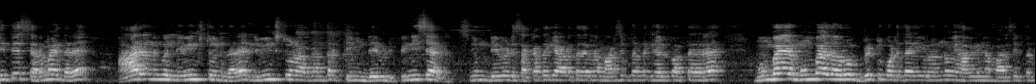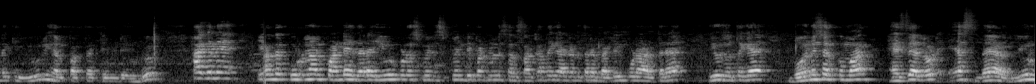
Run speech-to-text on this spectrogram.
ಜಿತೇಶ್ ಶರ್ಮಾ ಇದ್ದಾರೆ. ಆರನೇ ಲಿವಿಂಗ್ ಸ್ಟೋನ್ ಇದ್ದಾರೆ ಲಿವಿಂಗ್ ಸ್ಟೋನ್ ಆದ ನಂತರ Tim David finisher Tim David ಸಖತ್ತಾಗಿ ಆಡ್ತಾ ಇದ್ದಾರೆ ಆರ್ ತಂಡಕ್ಕೆ ಹೆಲ್ಪ್ ಆಗ್ತಾ ಇದ್ದಾರೆ ಮುಂಬೈ, ಮುಂಬೈದವರು ಬಿಟ್ಟು ಕೊಟ್ಟಿದ್ದಾರೆ ಇವರನ್ನು. ಹಾಗೆ ನಮ್ಮ ಮಾರ್ಸಿಪ್ ತಂಡಕ್ಕೆ ಇವರು ಹೆಲ್ಪ್ ಆಗ್ತಾರೆ ಟಿಮ್ ಡೇವಿಡ್ ಹಾಗೇನೆ ಅಂದ್ರೆ ಕುರ್ನಾಲ್ ಪಾಂಡೆ ಇದ್ದಾರೆ ಇವರು ಕೂಡ ಸ್ಪಿನ್ ಸ್ಪಿನ್ ಡಿಪಾರ್ಟ್ಮೆಂಟ್ ಸಖತ್ತಾಗಿ ಆಟಾಡ್ತಾರೆ ಬ್ಯಾಟಿಂಗ್ ಕೂಡ ಆಡ್ತಾರೆ. ಇವ್ರ ಜೊತೆಗೆ ಭುವನೇಶ್ವರ್ ಕುಮಾರ್ ಹೆಸೆಲೋಡ್ ಎಸ್ ದಯಾಳ್ ಇವ್ರು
